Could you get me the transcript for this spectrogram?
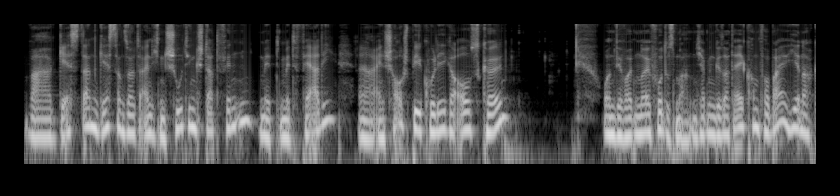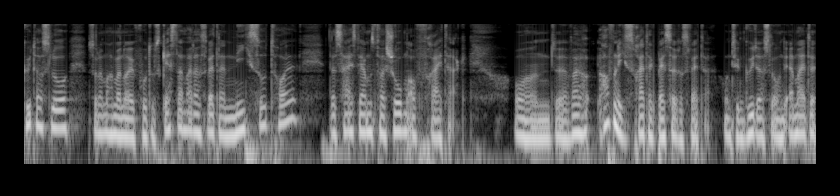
war gestern. Gestern sollte eigentlich ein Shooting stattfinden mit, mit Ferdi, äh, ein Schauspielkollege aus Köln. Und wir wollten neue Fotos machen. Ich habe ihm gesagt, ey, komm vorbei hier nach Gütersloh, so dann machen wir neue Fotos. Gestern war das Wetter nicht so toll. Das heißt, wir haben es verschoben auf Freitag. Und äh, weil hoffentlich ist Freitag besseres Wetter und in Gütersloh. Und er meinte,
